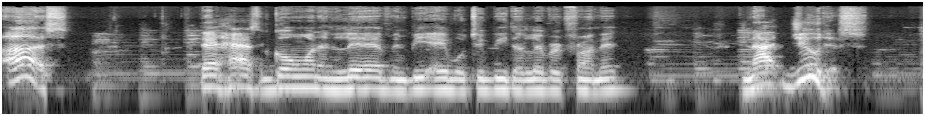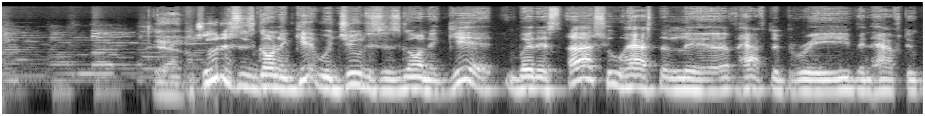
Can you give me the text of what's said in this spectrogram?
us that has to go on and live and be able to be delivered from it, not Judas. Yeah. Judas is going to get what Judas is going to get, but it's us who has to live, have to breathe, and have to,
